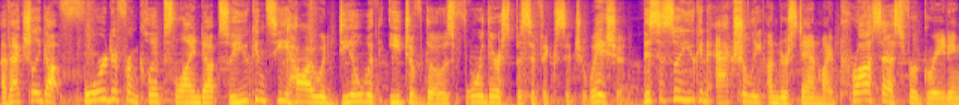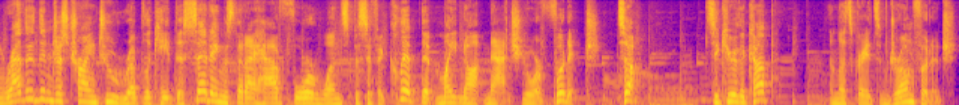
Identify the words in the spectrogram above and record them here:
I've actually got four different clips lined up so you can see how I would deal with each of those for their specific situation. This is so you can actually understand my process for grading rather than just trying to replicate the settings that I have for one specific clip that might not match your footage. So, secure the cup, and let's grade some drone footage.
